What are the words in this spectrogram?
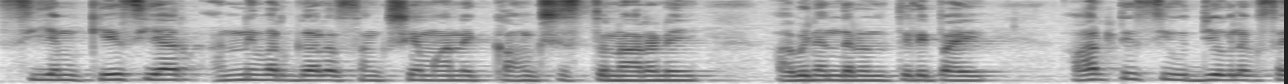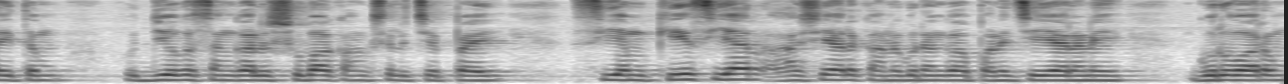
సీఎం కేసీఆర్ అన్ని వర్గాల సంక్షేమాన్ని కాంక్షిస్తున్నారని అభినందనలు తెలిపాయి. ఆర్టీసీ ఉద్యోగులకు సైతం ఉద్యోగ సంఘాలు శుభాకాంక్షలు చెప్పాయి. సీఎం కేసీఆర్ ఆశయాలకు అనుగుణంగా పనిచేయాలని గురువారం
